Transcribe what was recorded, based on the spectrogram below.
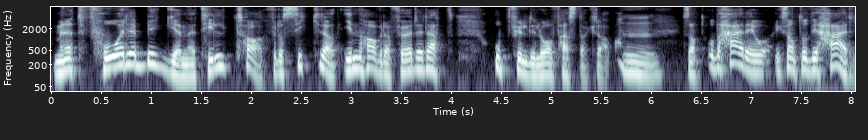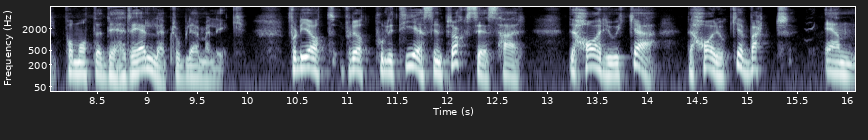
men et forebyggende tiltak for å sikre at innehaver av førerrett oppfyller de lovfesta kravene. Mm. Og det her er jo, og det her på en måte det reelle problemet ligger. Fordi at, fordi at politiet sin praksis her, det har jo ikke, det har jo ikke vært en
